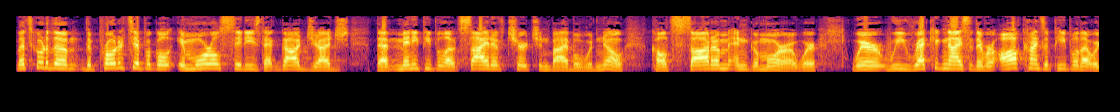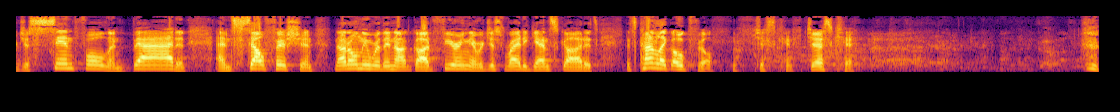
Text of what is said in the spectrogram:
let's go to the, the prototypical immoral cities that God judged that many people outside of church and Bible would know, called Sodom and Gomorrah, where, where we recognize that there were all kinds of people that were just sinful and bad and, and selfish, and not only were they not God fearing, they were just right against God. It's, it's kind of like Oakville. No, just kidding, just kidding.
